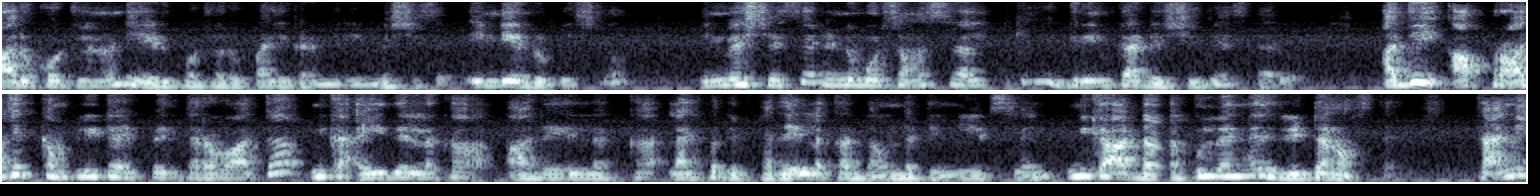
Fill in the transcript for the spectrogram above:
ఆరు కోట్ల నుండి ఏడు కోట్ల రూపాయలు ఇక్కడ మీరు ఇన్వెస్ట్ చేస్తారు ఇండియన్ రూపీస్లో ఇన్వెస్ట్ చేస్తే రెండు మూడు సంవత్సరాలకి మీ గ్రీన్ కార్డ్ ఇష్యూ చేస్తారు. అది ఆ ప్రాజెక్ట్ కంప్లీట్ అయిపోయిన తర్వాత మీకు ఐదేళ్ళక ఆరేళ్ళక లేకపోతే పదేళ్ళక down the ten years line మీకు ఆ డబ్బులు అనేది రిటర్న్ వస్తాయి. కానీ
